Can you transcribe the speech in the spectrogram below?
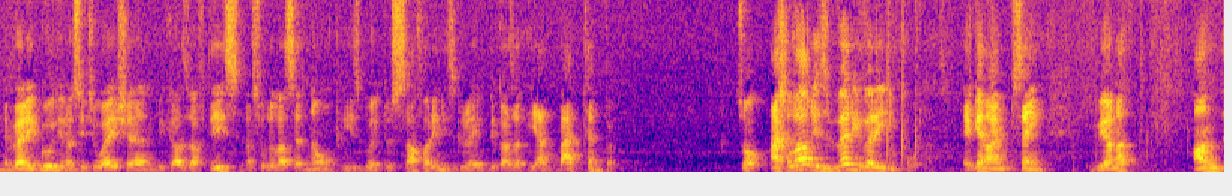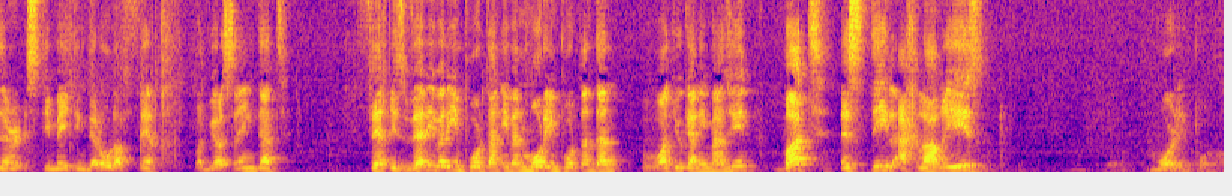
in a very good, you know, situation because of this, Rasulullah said, no, he's going to suffer in his grave because he had bad temper. So akhlaq is very, very important. Again, I'm saying we are not underestimating the role of fiqh, but we are saying that fiqh is very, very important, even more important than what you can imagine. But still, akhlaq is more important.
